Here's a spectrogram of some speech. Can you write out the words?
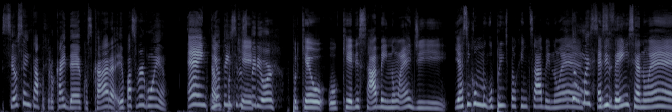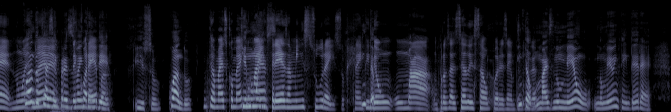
se eu sentar pra trocar ideia com os caras, eu passo vergonha. É, então. e eu tenho ensino porque, superior. Porque o, o que eles sabem não é de. E assim como o principal que a gente sabe, não é. Então, mas é vivência, não é. Não é quando não que é as empresas vão decoreba. entender isso? Quando? Então, mas como é que, Que uma é- empresa mensura isso? Pra Então- entender um, uma, um processo de seleção, por exemplo. Então, entendeu? mas no meu, no meu entender é,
